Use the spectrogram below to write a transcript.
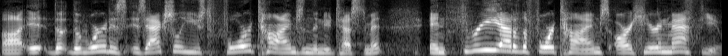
Uh, it, the, the word is, is actually used four times in the New Testament, and three out of the four times are here in Matthew.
